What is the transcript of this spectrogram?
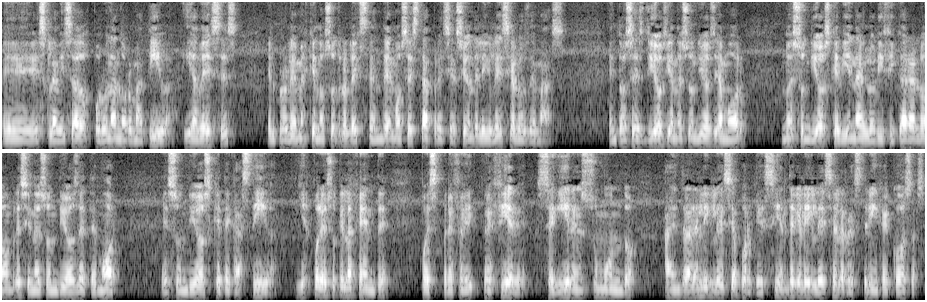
eh, esclavizados por una normativa. Y a veces el problema es que nosotros le extendemos esta apreciación de la iglesia a los demás. Entonces Dios ya no es un Dios de amor, no es un Dios que viene a glorificar al hombre, sino es un Dios de temor, es un Dios que te castiga. Y es por eso que la gente pues prefiere seguir en su mundo a entrar en la iglesia porque siente que la iglesia le restringe cosas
